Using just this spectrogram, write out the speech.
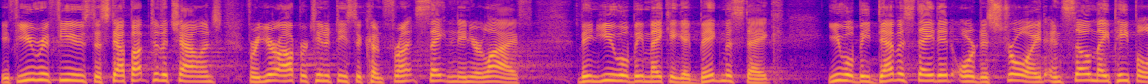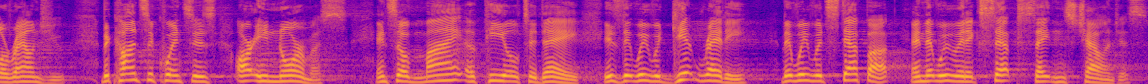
if you refuse to step up to the challenge for your opportunities to confront Satan in your life, then you will be making a big mistake. You will be devastated or destroyed, and so may people around you. The consequences are enormous. And so, my appeal today is that we would get ready that we would step up and that we would accept Satan's challenges.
